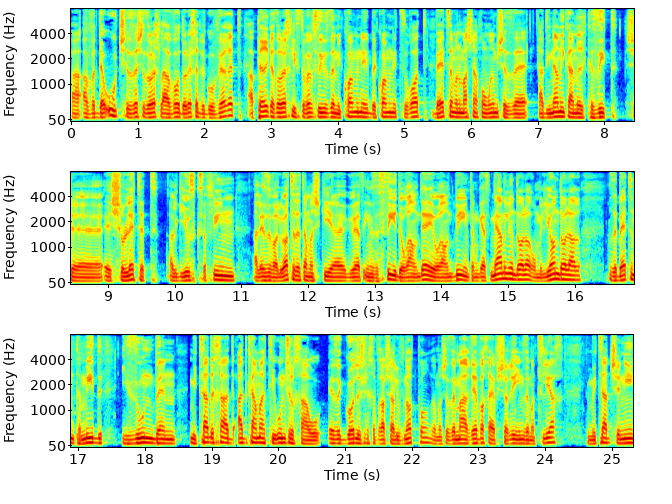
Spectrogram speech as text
הוודאות שזה שזה הולך לעבוד הולכת וגוברת, הפרק הזה הולך להסתובב סביב זה מכל מיני, בכל מיני צורות, בעצם על מה שאנחנו אומרים שזה הדינמיקה המרכזית ששולטת על גיוס כספים, על איזה ואלואציות אתה משקיע, אם זה סיד או ראונד A או ראונד B, אם אתה מגייס 100 מיליון דולר או מיליון דולר, זה בעצם תמיד איזון בין מצד אחד עד כמה הטיעון שלך הוא איזה גודל של חברה אפשר לבנות פה, זאת אומרת שזה מה הרווח האפשרי אם זה מצליח, ומצד שני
